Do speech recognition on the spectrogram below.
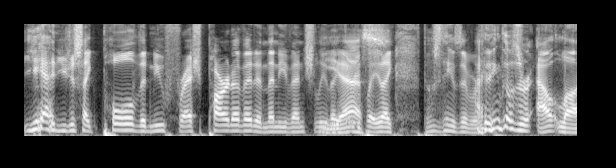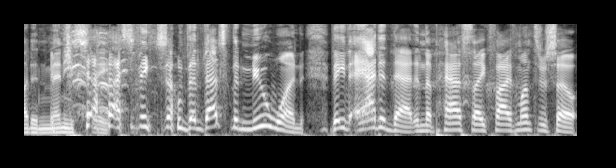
Yeah, you just like pull the new fresh part of it, and then eventually like Yes. replay. Like those things that were I think those are outlawed in many states. I think so. That that's the new one. They've added that in the past like five months or so.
